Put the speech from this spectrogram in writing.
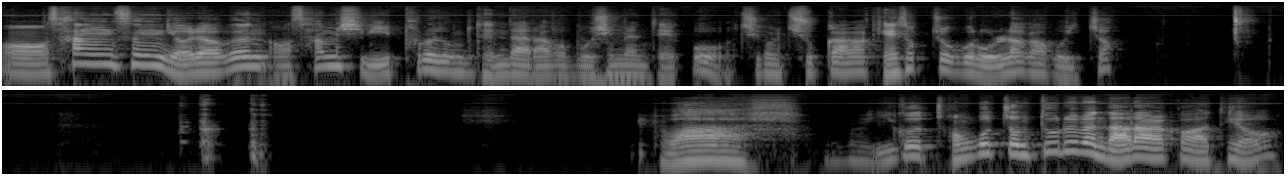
어, 상승 여력은 어, 32% 정도 된다라고 보시면 되고 지금 주가가 계속적으로 올라가고 있죠. 와, 이거 전고점 뚫으면 날아갈 것 같아요.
